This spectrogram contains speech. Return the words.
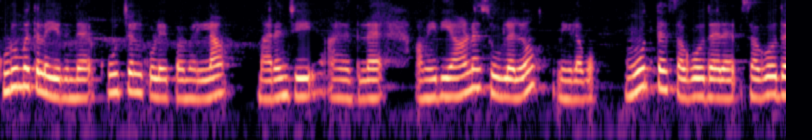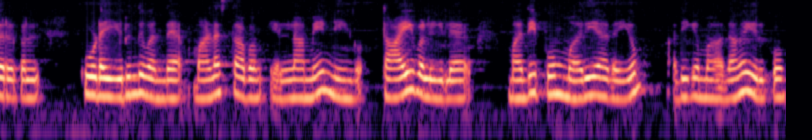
குடும்பத்தில் இருந்த கூச்சல் குழப்பம் எல்லாம் மறைஞ்சி அதில் அமைதியான சூழலும் நிலவும். மூத்த சகோதரர் சகோதரர்கள் கூட இருந்து வந்த மனஸ்தாபம் எல்லாமே நீங்கும். தாய் வழியில் மதிப்பும் மரியாதையும் அதிகமாக தாங்க இருக்கும்.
